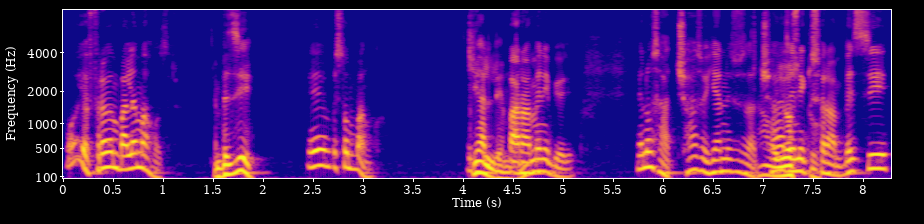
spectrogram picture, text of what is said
Όχι, ο Εφραίμ είναι παλέμαχος. ρε. Δεν παίζει. Ε, στον πάγκο. Και άλλοι. μα. Παραμένει ποιότητα. Ενώ ο Σατσάς, ο Γιάννης ο ο Σατσάς, γιος δεν του. ήξερα αν παίζει.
